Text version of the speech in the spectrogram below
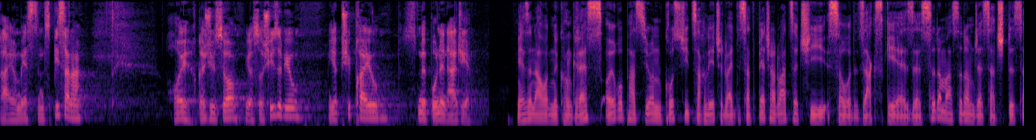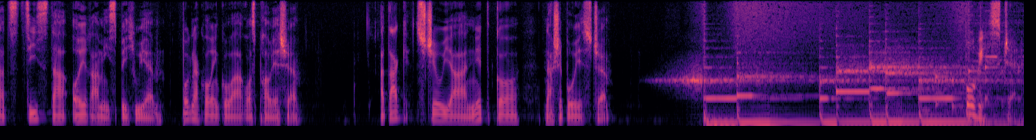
Rajom jestem spisana. Hoj, režisor Joso Šizebiu je připravil, sme plne nadzieje. Międzynarodny kongres Europassion w Kruszczycach lecze 2025 so od Zakskie ze 77 tysac cista eurami spichuje. Bogna Korenkowa rozprawia się. A tak zczyłja nitko nasze powieście. Powieście.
